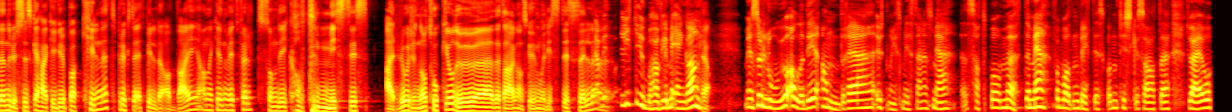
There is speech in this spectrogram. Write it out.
den russiske hackergruppa Killnet brukte et bilde av deg, Anniken Huitfeldt, som de kalte Mrs. Error. Nå tok jo du uh, dette er ganske humoristisk selv. Ja, litt ubehagelig med en gang. Ja. Men så lo jo alle de andre utenriksministrene som jeg satt på møte med, for både den britiske og den tyske sa at uh, du er jo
